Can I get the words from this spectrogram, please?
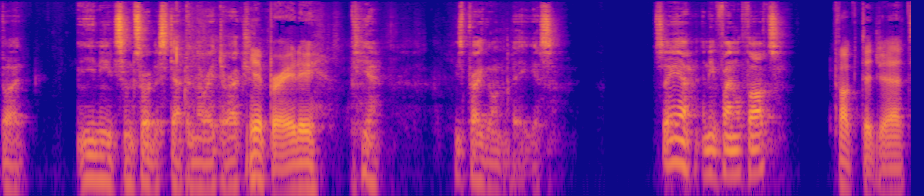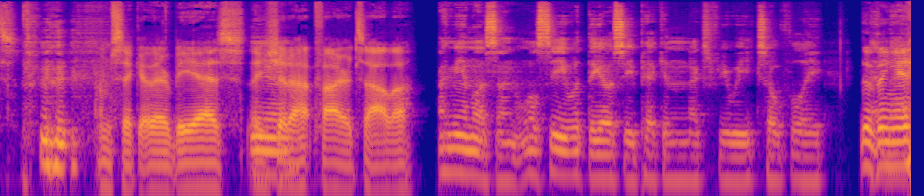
but you need some sort of step in the right direction. Yeah, Brady. Yeah, he's probably going to Vegas. So yeah, any final thoughts? Fuck the Jets. I'm sick of their BS. They Yeah. should have fired Salah. I mean, listen, we'll see what the OC pick in the next few weeks, hopefully. The And thing then,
